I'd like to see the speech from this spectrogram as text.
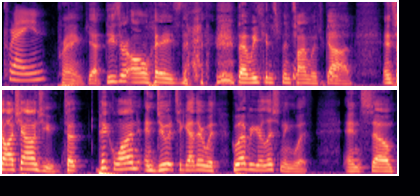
Praying. Praying. Yeah. These are all ways that, that we can spend time with God. And so I challenge you to pick one and do it together with whoever you're listening with. And so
